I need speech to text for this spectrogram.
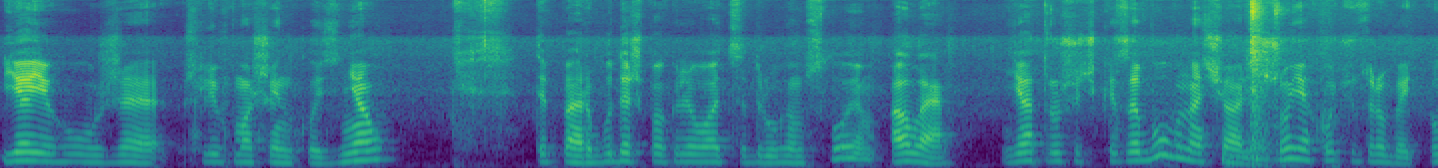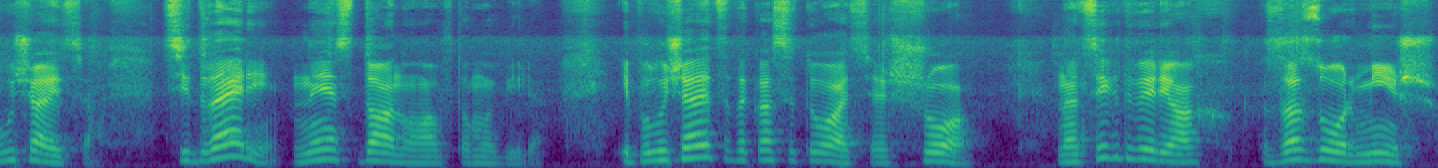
Я його вже шліфмашинкою зняв. Тепер буде шпаклюватися другим слоєм, але я трошечки забув в началі, що я хочу зробити. Получається, ці двері не з даного автомобіля. І виходить така ситуація, що на цих дверях зазор між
